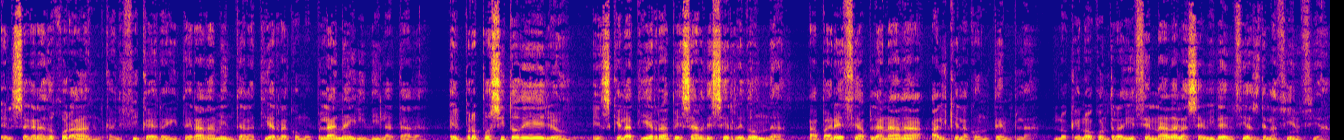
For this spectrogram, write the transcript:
el Sagrado Corán califica reiteradamente a la Tierra como plana y dilatada. El propósito de ello es que la Tierra, a pesar de ser redonda, aparece aplanada al que la contempla, lo que no contradice nada las evidencias de la ciencia.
